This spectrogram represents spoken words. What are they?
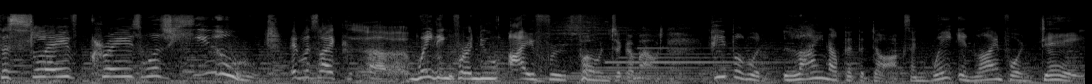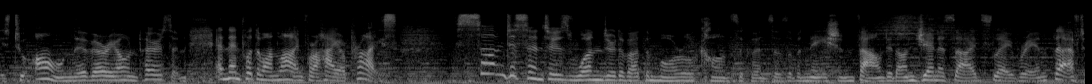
The slave craze was huge. It was like uh, waiting for a new iFruit phone to come out. People would line up at the docks and wait in line for days to own their very own person, and then put them online for a higher price. Some dissenters wondered about the moral consequences of a nation founded on genocide, slavery, and theft,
